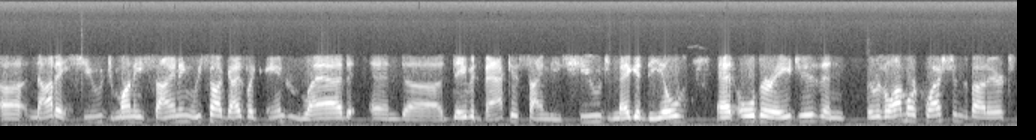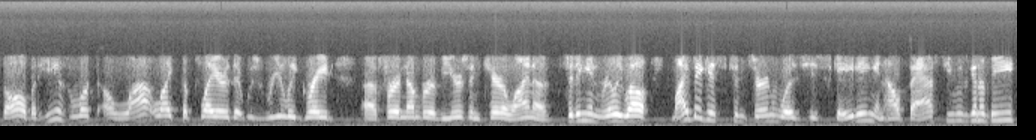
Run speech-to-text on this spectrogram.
uh, not a huge money signing. We saw guys like Andrew Ladd and uh, David Backes sign these huge mega deals at older ages, and there was a lot more questions about Eric Staal, but he has looked a lot like the player that was really great uh, for a number of years in Carolina, fitting in really well. My biggest concern was his skating and how fast he was going to be,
